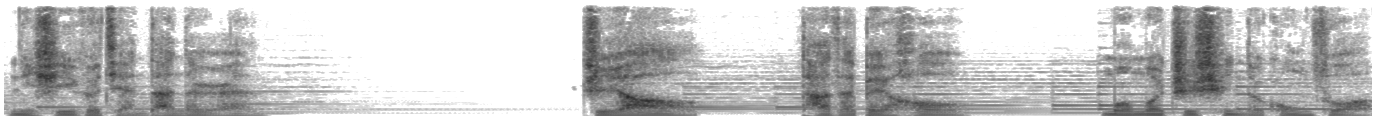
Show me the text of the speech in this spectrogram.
你是一个简单的人，只要他在背后默默支持你的工作，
